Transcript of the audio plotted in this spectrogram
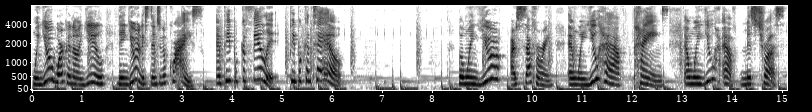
when you're working on you, then you're an extension of Christ. And people can feel it, people can tell. But when you are suffering and when you have pains and when you have mistrust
